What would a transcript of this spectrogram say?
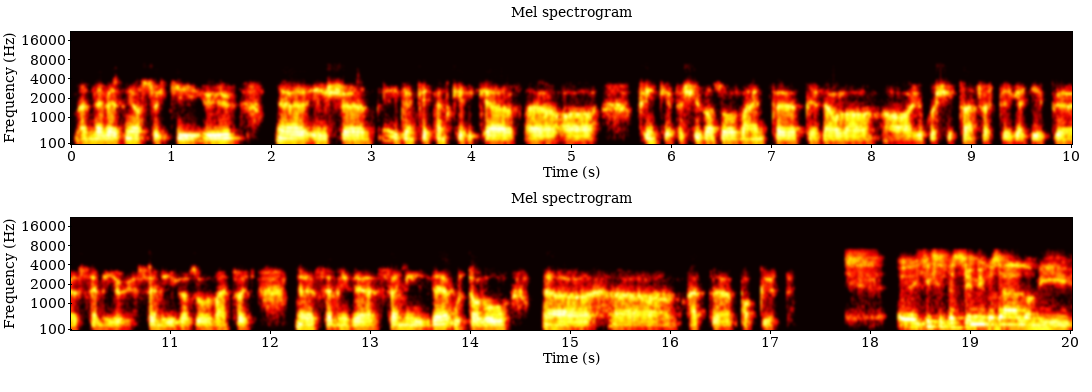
megnevezni azt, hogy ki ő, és időnként nem kérik el a fényképes igazolványt, például a, a jogosítványt, vagy pedig egyéb személy, személyigazolványt, vagy személyre, személyre utaló hát, papírt. Egy kicsit beszéljünk még az állami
